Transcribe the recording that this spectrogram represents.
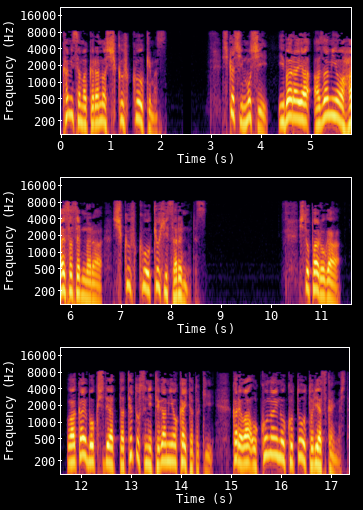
神様からの祝福を受けます。しかし、もし茨やアザミを生えさせるなら祝福を拒否されるのです。使徒パウロが若い牧師であったテトスに手紙を書いたとき、彼は行いのことを取り扱いました。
